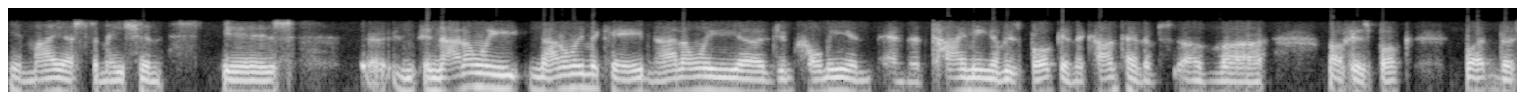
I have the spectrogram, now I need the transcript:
in my estimation, is. Uh, not only not only McCabe, not only uh, Jim Comey, and, and the timing of his book and the content of of, uh, of his book, but the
